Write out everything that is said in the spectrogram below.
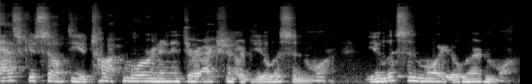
ask yourself do you talk more in an interaction or do you listen more? You listen more, you learn more.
